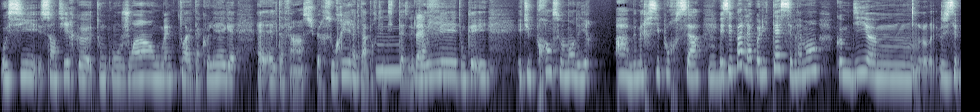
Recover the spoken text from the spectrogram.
aussi sentir que ton conjoint ou même ton- ta collègue, elle, elle t'a fait un super sourire, elle t'a apporté une petite tasse de bah café. Donc, et, et tu prends ce moment de dire ah mais merci pour ça. Mhm. Et c'est pas de la politesse, c'est vraiment comme dit, euh, je sais,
